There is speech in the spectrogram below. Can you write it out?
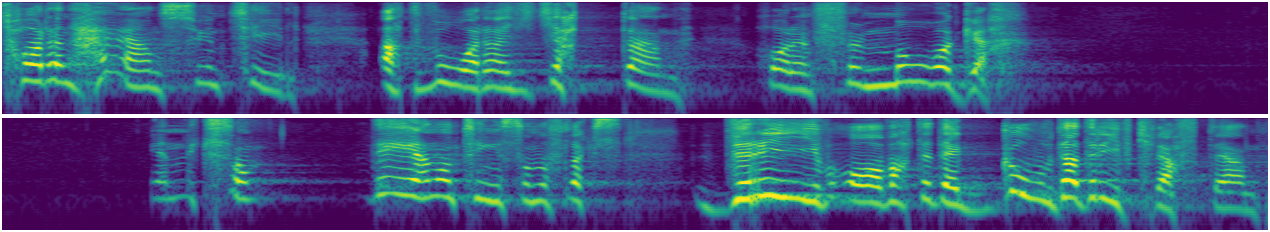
Tar den hänsyn till att våra hjärtan har en förmåga en liksom, det är någonting som någon slags driv av att den där goda drivkraften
